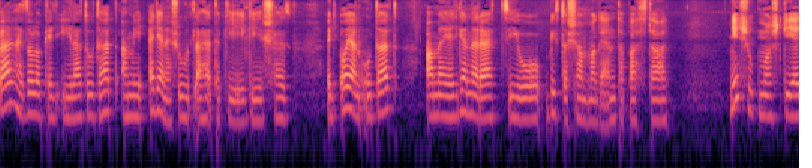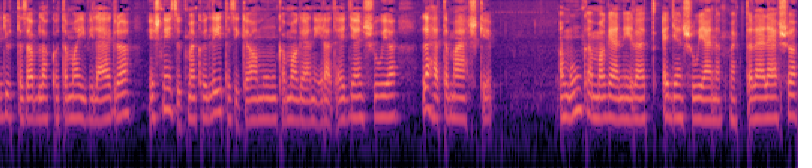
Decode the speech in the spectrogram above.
Felvázolok egy életutat, ami egyenes út lehet a kiégéshez. Egy olyan utat, amely egy generáció biztosan magán tapasztal. Nyissuk most ki együtt az ablakot a mai világra, és nézzük meg, hogy létezik-e a munka magánélet egyensúlya, lehet-e másképp. A munka magánélet egyensúlyának megtalálása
